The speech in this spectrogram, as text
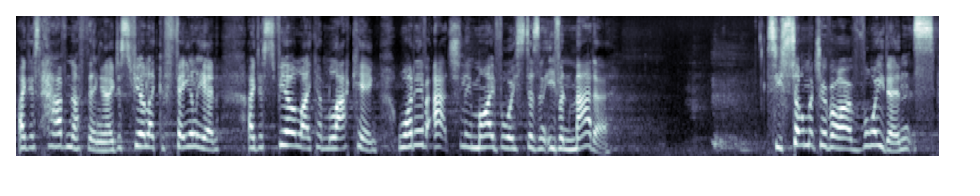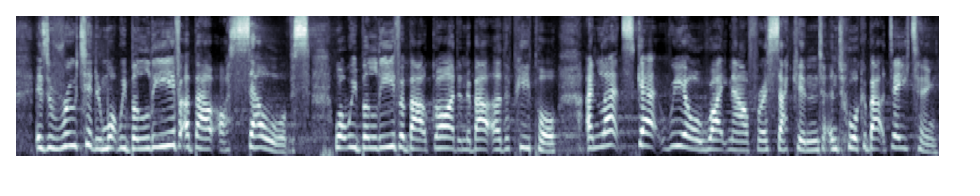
I just have nothing and I just feel like a failure and I just feel like I'm lacking. What if actually my voice doesn't even matter? See, so much of our avoidance is rooted in what we believe about ourselves, what we believe about God and about other people. And let's get real right now for a second and talk about dating.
